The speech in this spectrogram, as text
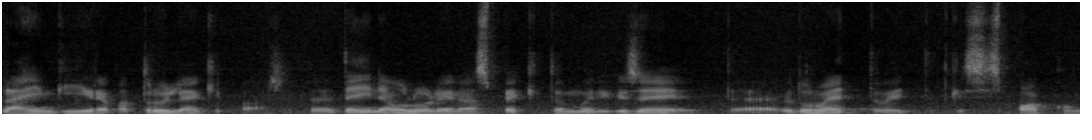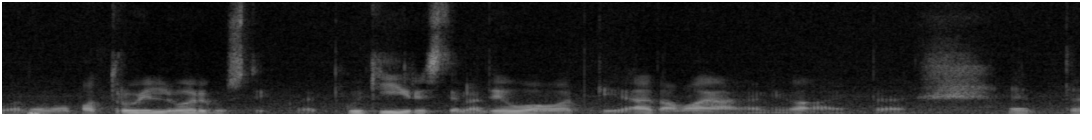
lähim kiire patrulliekipaaž. teine oluline aspekt on muidugi see, et ka turvaettevõtjad, kes siis pakuvad oma patrullvõrgustikku, et kui kiiresti nad jõuavadki hädavajajani ka, et et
